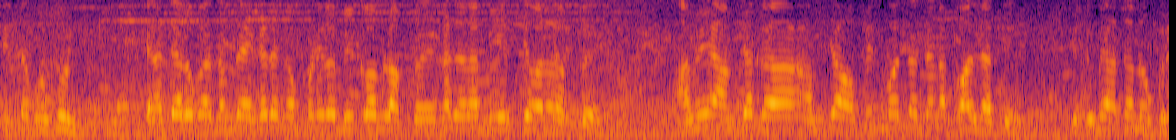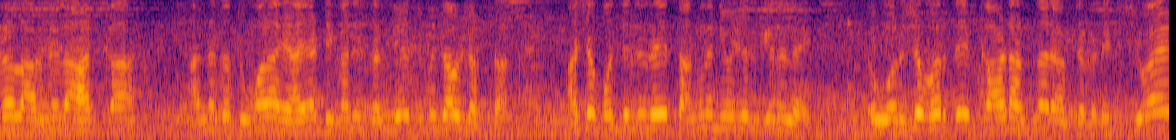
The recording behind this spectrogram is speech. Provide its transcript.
तिथं बसून त्या त्या लोकांना समजा एखाद्या कंपनीला बी कॉम लागतोय एखाद्याला बी एस सीवाला लागतोय. आम्ही आमच्या क आमच्या ऑफिसमधनं त्यांना कॉल जातील की तुम्ही आता नोकरीला लागलेला आहात का? आणि आता तुम्हाला ह्या या ठिकाणी संधी आहे तुम्ही जाऊ शकता. अशा पद्धतीचं हे चांगलं नियोजन केलेलं आहे. तर वर्षभर ते कार्ड असणार आहे आमच्याकडे. शिवाय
